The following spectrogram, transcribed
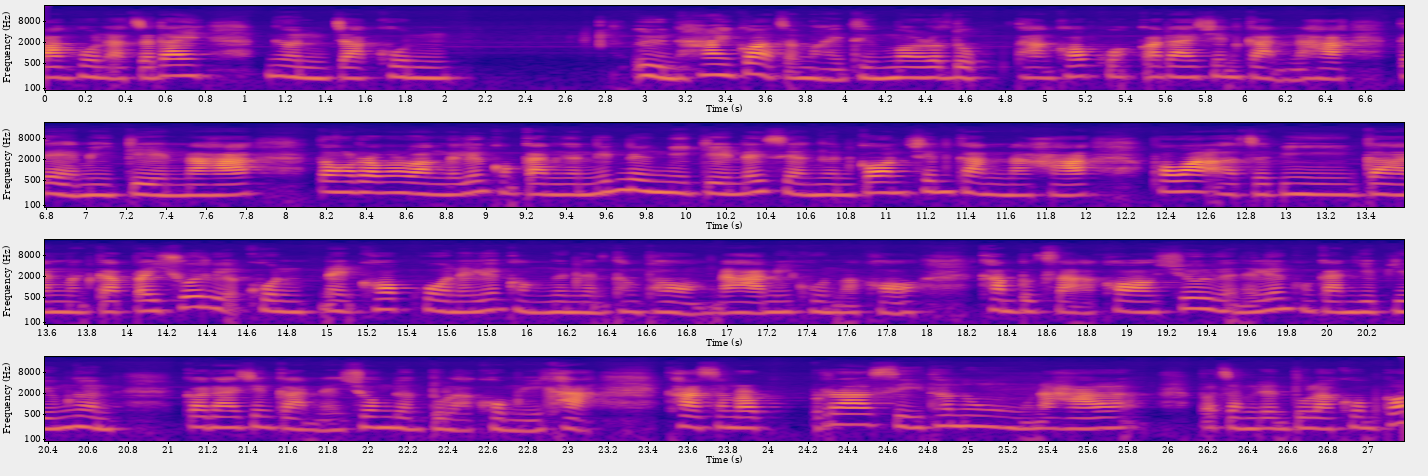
บางคนอาจจะได้เงินจากคน อื่นให้ก็อาจจะหมายถึงมรดกทางครอบครัวก็ได้เช่นกันนะคะ แต่มีเกณฑ์นะคะ ต้องระมัดระวังในเรื่องของการเงินนิดนึง มีเกณฑ์ได้เสียเงินก้อนเช่นกันนะคะ เพราะว่าอาจจะมีการเหมือนกับไปช่วยเหลือคนในครอบครัวในเรื่องของเงินเงินทองทองนะคะ มีคนมาขอคำปรึกษาขอช่วยเหลือในเรื่องของการหยิบยืมเงิน ก็ได้เช่นกันในช่วงเดือนตุลาคมนี้ค่ะ ค่ะสำหรับราศีธนูนะคะ ประจำเดือนตุลาคมก็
